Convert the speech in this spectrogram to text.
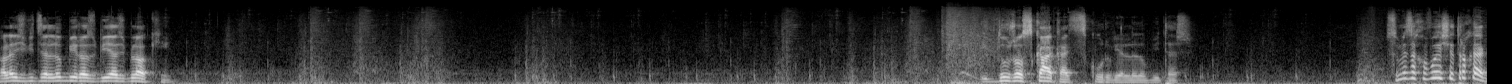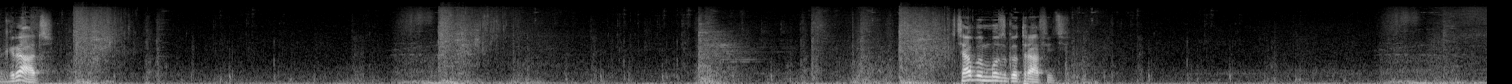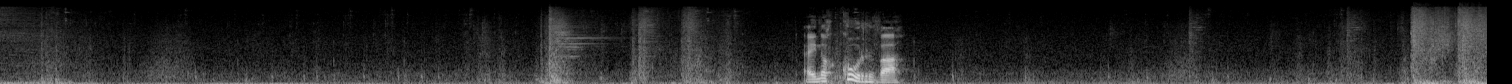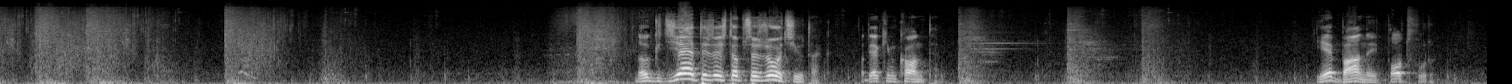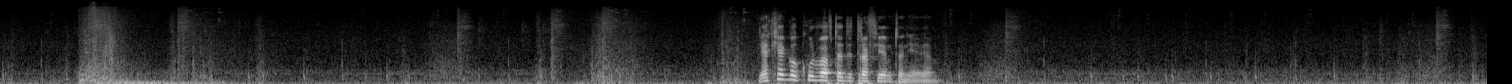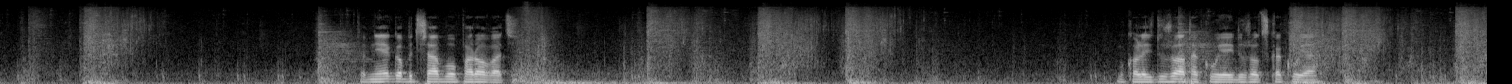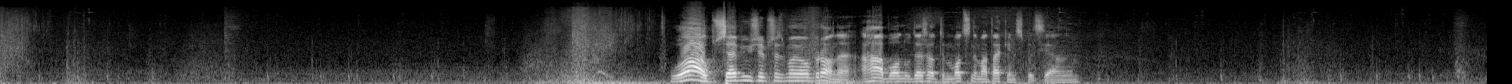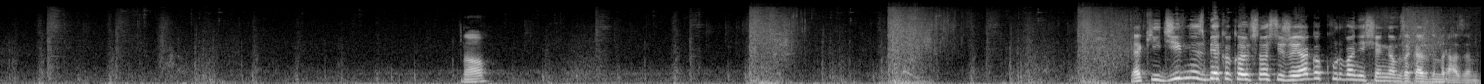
Koleś widzę lubi rozbijać bloki. I dużo skakać skurwiel lubi też. W sumie zachowuje się trochę jak gracz. Chciałbym móc go trafić. Ej, no kurwa. No gdzie ty żeś to przerzucił tak? Pod jakim kątem? Jebany potwór. Jak ja go kurwa wtedy trafiłem, to nie wiem. Pewnie jego by trzeba było parować. Bo koleś dużo atakuje i dużo odskakuje. Wow, przebił się przez moją obronę. Aha, bo on uderzał tym mocnym atakiem specjalnym. No. Jaki dziwny zbieg okoliczności, że ja go kurwa nie sięgam za każdym razem.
